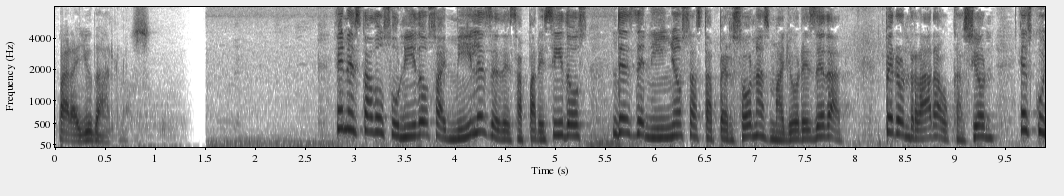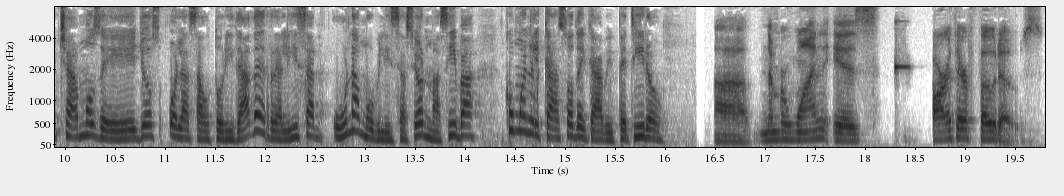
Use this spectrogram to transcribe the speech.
para ayudarlos. En Estados Unidos hay miles de desaparecidos, desde niños hasta personas mayores de edad. pero en rara ocasión escuchamos de ellos o las autoridades realizan una movilización masiva, como en el caso de Gaby Petiro. Uh, number one is, are there photos?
